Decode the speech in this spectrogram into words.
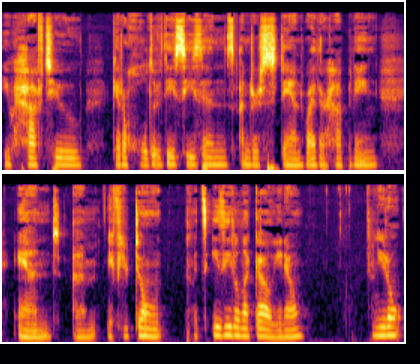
You have to get a hold of these seasons, understand why they're happening, and um, if you don't, it's easy to let go. You know, and you don't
